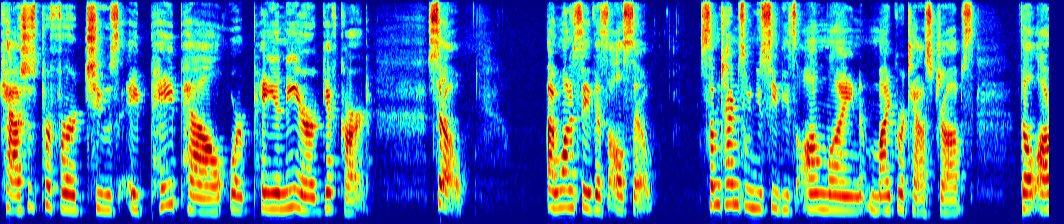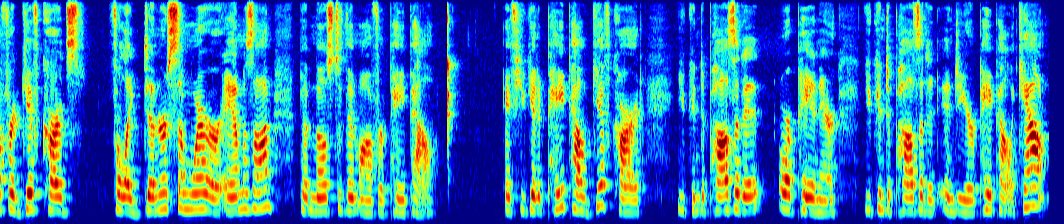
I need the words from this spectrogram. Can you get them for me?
cash is preferred, choose a PayPal or Payoneer gift card. So I want to say this also. Sometimes when you see these online microtask jobs, they'll offer gift cards for like dinner somewhere or Amazon, but most of them offer PayPal. If you get a PayPal gift card, you can deposit it, or Payoneer, you can deposit it into your PayPal account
